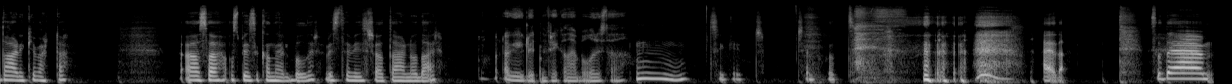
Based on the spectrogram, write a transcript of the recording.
da er det ikke verdt det. Altså å spise kanelboller, hvis det viser seg at det er noe der. Lage glutenfri kanelboller i stedet. Sikkert. Kjempegodt. Nei da. Så det,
